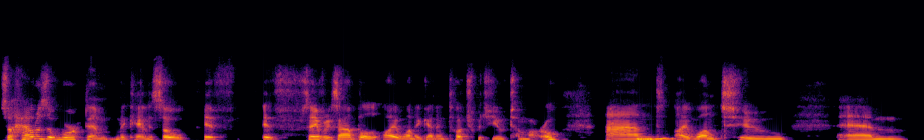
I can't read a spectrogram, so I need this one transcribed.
so how does it work then michaela? So if if say for example i want to get in touch with you tomorrow and mm-hmm. i want to um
